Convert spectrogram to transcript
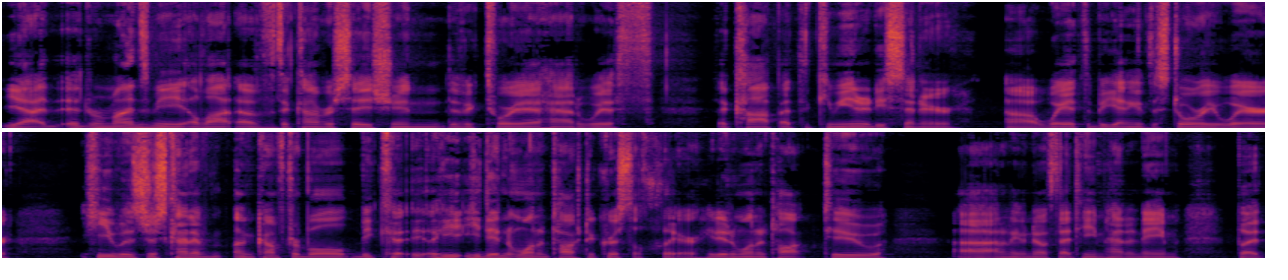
Yeah it, it reminds me a lot of the conversation that victoria had with the cop at the community center uh, way at the beginning of the story where he was just kind of uncomfortable because he, he didn't want to talk to Crystal Clear. He didn't want to talk to, uh, I don't even know if that team had a name, but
